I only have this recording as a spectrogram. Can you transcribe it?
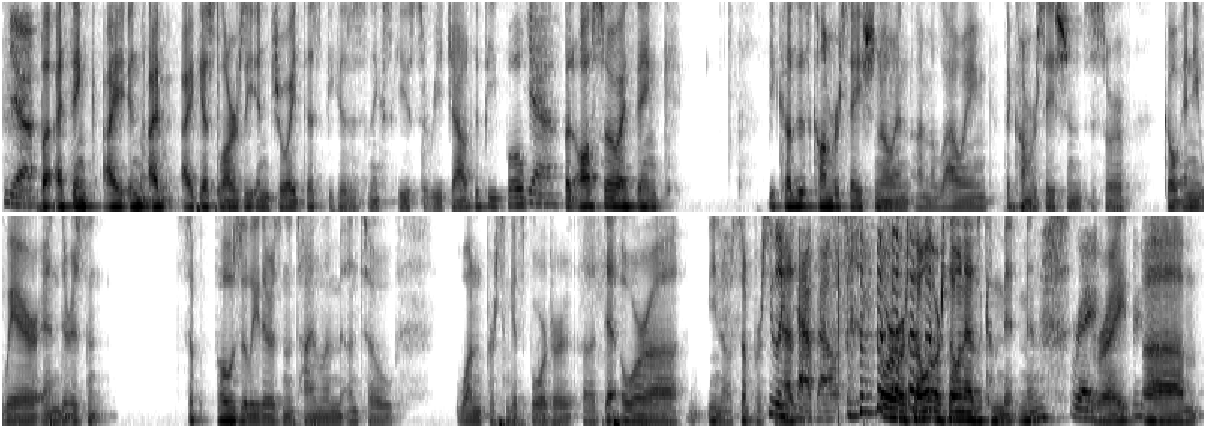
yeah. but I think I and I've I guess largely enjoyed this because it's an excuse to reach out to people yeah. but also I think because it's conversational and I'm allowing the conversation to sort of go anywhere and there isn't supposedly there isn't a time limit until one person gets bored or uh, de- or uh, you know some You person like has tap out. or, or someone or someone has a commitment Right, right right. um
